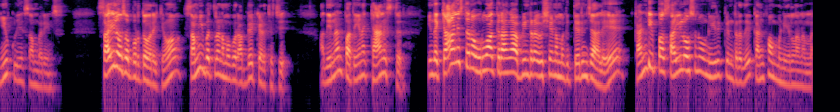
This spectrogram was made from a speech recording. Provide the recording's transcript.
nuclear submarines சைலோஸை பொறுத்த வரைக்கும் சமீபத்தில் நமக்கு ஒரு அப்டேட் கிடச்சிச்சு. அது என்னன்னு பார்த்தீங்கன்னா கேனிஸ்டர் இந்த கேனிஸ்டரை உருவாக்குறாங்க அப்படின்ற விஷயம் நமக்கு தெரிஞ்சாலே கண்டிப்பாக சைலோஸ்னு ஒன்று இருக்குன்றது கன்ஃபார்ம் பண்ணிடலாம் நம்ம.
